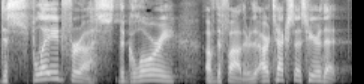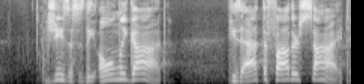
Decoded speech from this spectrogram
displayed for us the glory of the Father. Our text says here that Jesus is the only God. He's at the Father's side,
